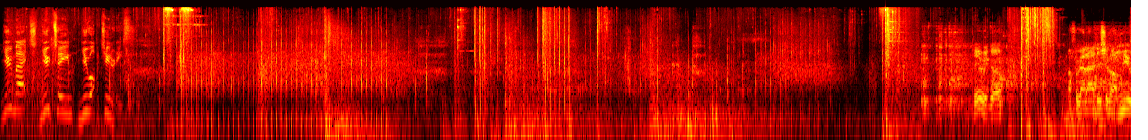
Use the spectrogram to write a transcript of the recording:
New match, new team, new opportunities. There we go. I forgot I had this shit on mute.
